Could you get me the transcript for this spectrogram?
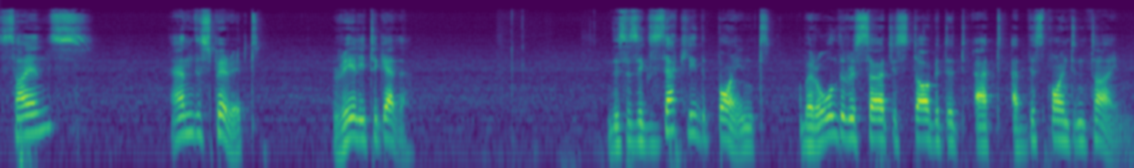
science and the spirit really together. This is exactly the point where all the research is targeted at at this point in time.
